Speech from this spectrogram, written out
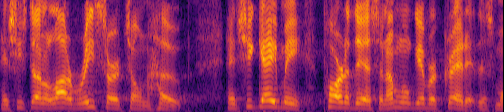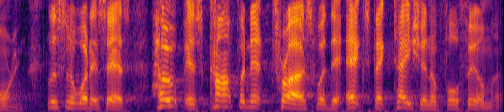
and she's done a lot of research on hope. And she gave me part of this, and I'm going to give her credit this morning. Listen to what it says Hope is confident trust with the expectation of fulfillment.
